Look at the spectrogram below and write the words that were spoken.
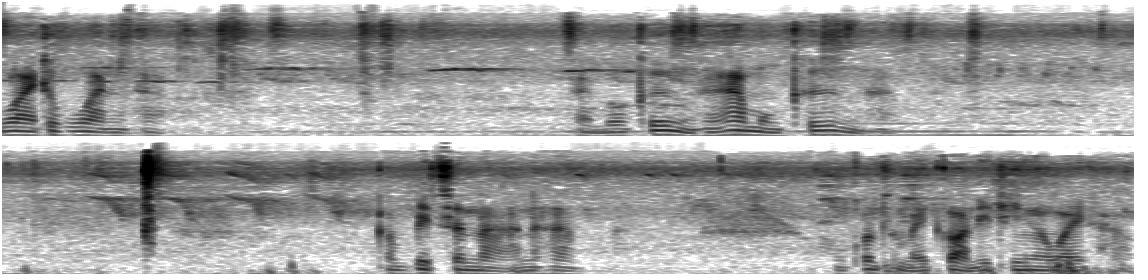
ไหว้ทุกวันครับแปดโมงครึ่งถึงห้าโมงครึ่งครับคำปริศนานะครับ ของคนสมัยก่อนที่ทิ้งเอาไว้ครับ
